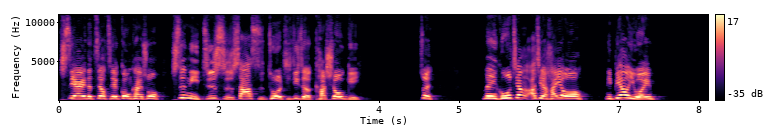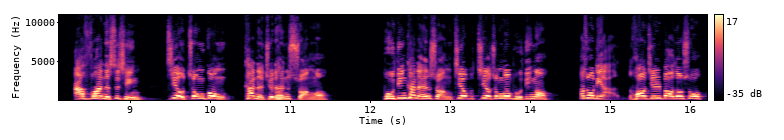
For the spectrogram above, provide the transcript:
CIA 的资料直接公开，说是你指使杀死土耳其记者 Khashoggi。所以美国这样，而且还有哦，你不要以为阿富汗的事情只有中共看了觉得很爽哦，普丁看得很爽，只有只有中共普丁哦。他说连《华尔街日报》都说。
